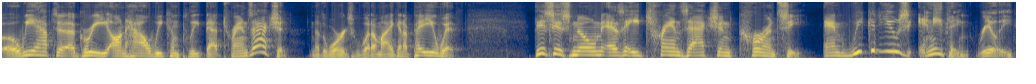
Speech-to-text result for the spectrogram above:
uh, we have to agree on how we complete that transaction. In other words, what am I going to pay you with? This is known as a transaction currency, and we could use anything, really.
